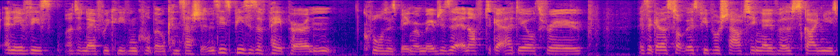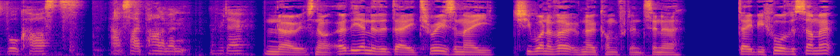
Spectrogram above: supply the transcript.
Any of these? I don't know if we can even call them concessions. These pieces of paper and clauses being removed. Is it enough to get her deal through? Is it going to stop those people shouting over Sky News broadcasts outside Parliament every day? No, it's not. At the end of the day, Theresa May, she won a vote of no confidence in a day before the summit.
